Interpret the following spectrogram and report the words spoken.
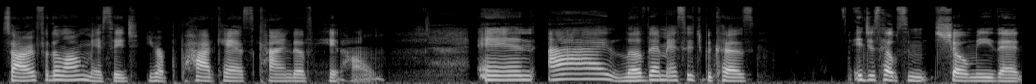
Sorry for the long message. Your podcast kind of hit home. And I love that message because it just helps show me that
